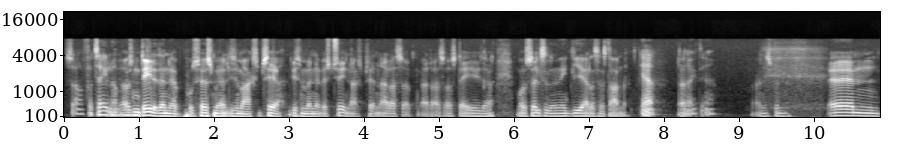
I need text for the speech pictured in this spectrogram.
Så fortæl om Det er også en del af den der proces med at ligesom acceptere, ligesom man universiteten accepterer, den er der, så er der også dage, der, hvor selvtilliden ikke lige er der til at starte med. Ja, det er Ja. rigtigt, ja. Ja, det er spændende. Øhm,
